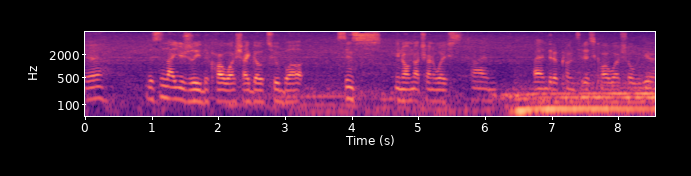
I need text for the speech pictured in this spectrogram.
yeah. This is not usually the car wash I go to but since you know I'm not trying to waste time I ended up coming to this car wash over here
